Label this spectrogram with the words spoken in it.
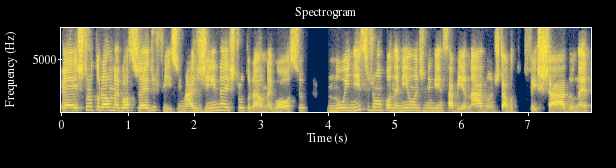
É, estruturar um negócio já é difícil. Imagina estruturar um negócio no início de uma pandemia onde ninguém sabia nada, onde estava tudo fechado, né?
